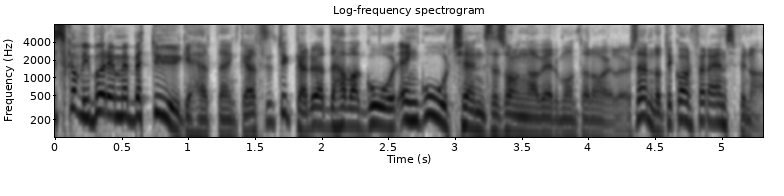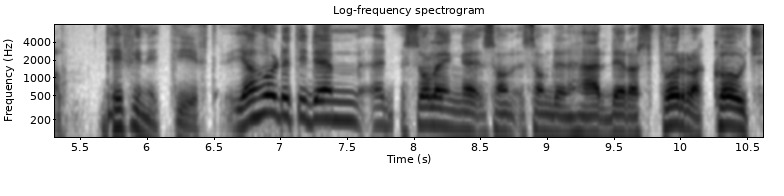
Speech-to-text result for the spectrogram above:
Ska vi börja med betyget helt enkelt? Tycker du att det här var god, en godkänd säsong av Edmonton Oilers, ändå till konferensfinal? Definitivt. Jag hörde till dem eh, så länge som, som den här, deras förra coach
